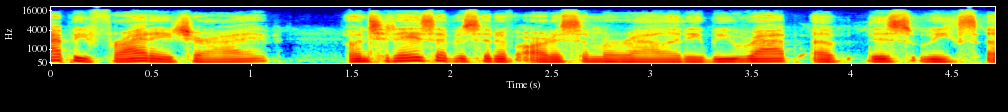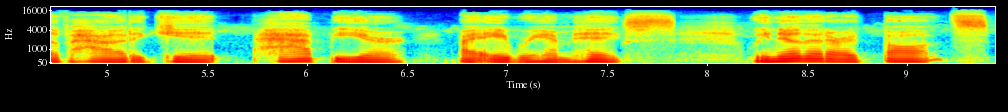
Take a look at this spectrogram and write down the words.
Happy Friday, tribe. On today's episode of Artisan Morality, we wrap up this week's of How to Get Happier by Abraham Hicks. We know that our thoughts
